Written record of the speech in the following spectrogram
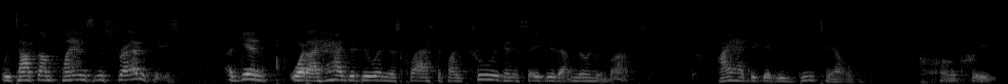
we talked on plans and strategies. Again, what I had to do in this class, if I'm truly going to save you that million bucks, I had to give you detailed, concrete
